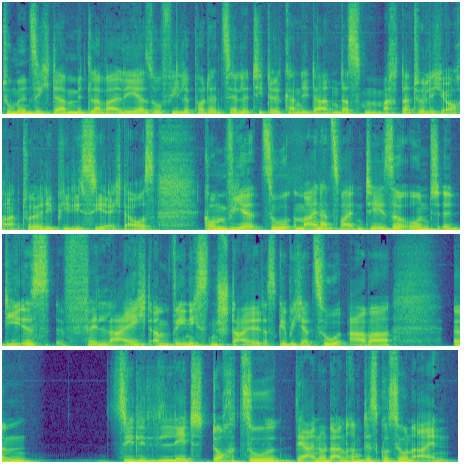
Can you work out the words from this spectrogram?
tummeln sich da mittlerweile ja so viele potenzielle Titelkandidaten. Das macht natürlich auch aktuell die PDC echt aus. Kommen wir zu meiner zweiten These und die ist vielleicht am wenigsten steil. Das gebe ich ja zu, aber ähm, sie lädt doch zu der einen oder anderen Diskussion ein.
